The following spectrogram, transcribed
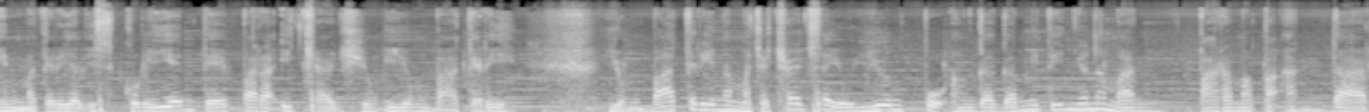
in material is kuryente para i-charge yung iyong battery. Yung battery na matcha-charge sa'yo, yun po ang gagamitin nyo naman para mapaandar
